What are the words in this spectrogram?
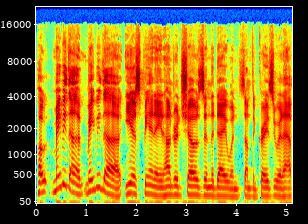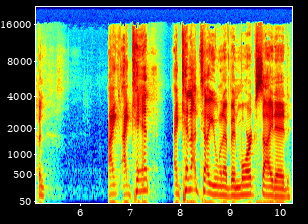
po- maybe the maybe the ESPN 800 shows in the day when something crazy would happen. I I can't I cannot tell you when I've been more excited.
